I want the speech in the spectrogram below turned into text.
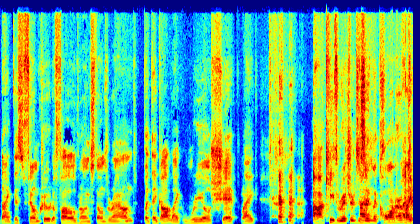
like this film crew to follow Rolling Stones around, but they got like real shit. Like uh, Keith Richards is I- in the corner, I like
